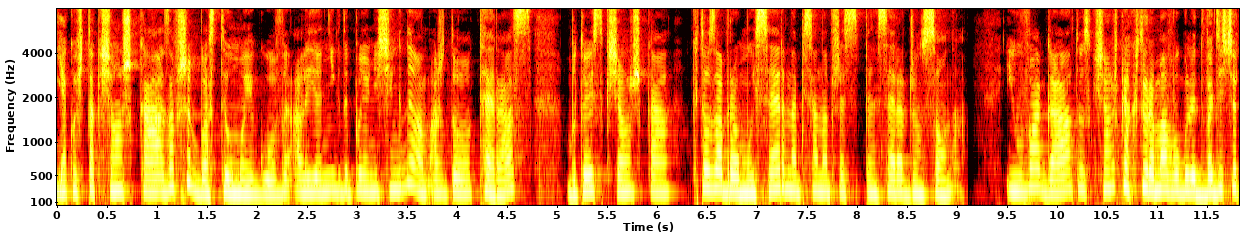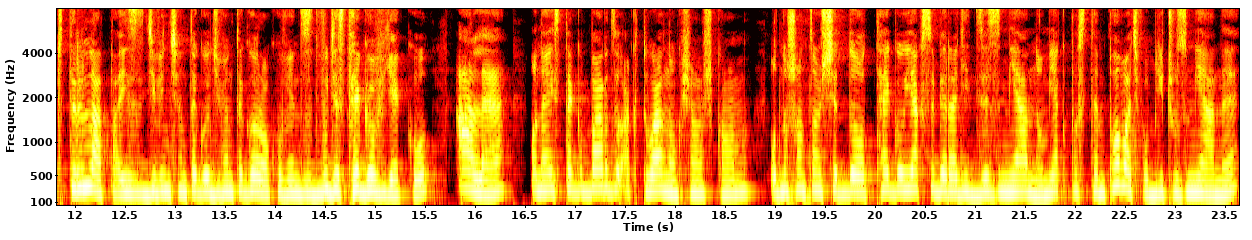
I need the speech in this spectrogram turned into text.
jakoś ta książka zawsze była z tyłu mojej głowy, ale ja nigdy po nią nie sięgnęłam aż do teraz, bo to jest książka Kto zabrał mój ser, napisana przez Spencera Johnsona. I uwaga, to jest książka, która ma w ogóle 24 lata, jest z 99 roku, więc z XX wieku, ale ona jest tak bardzo aktualną książką, odnoszącą się do tego, jak sobie radzić ze zmianą, jak postępować w obliczu zmiany,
